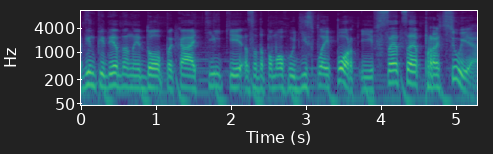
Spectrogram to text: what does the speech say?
Він під'єднаний до ПК тільки за допомогою DisplayPort. І все це працює.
